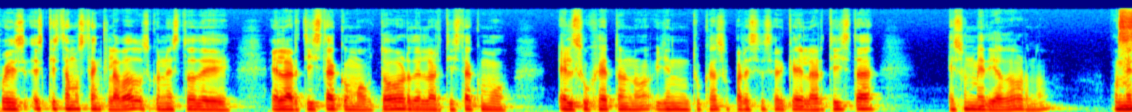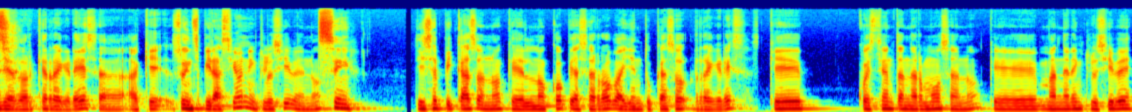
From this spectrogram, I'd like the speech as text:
Pues es que estamos tan clavados con esto de el artista como autor, del artista como el sujeto, ¿no? Y en tu caso parece ser que el artista es un mediador, ¿no? Un mediador que regresa a que su inspiración inclusive, ¿no? Sí. Dice Picasso, ¿no? Que él no copia, se roba y en tu caso regresas. Qué cuestión tan hermosa, ¿no? Qué manera inclusive,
